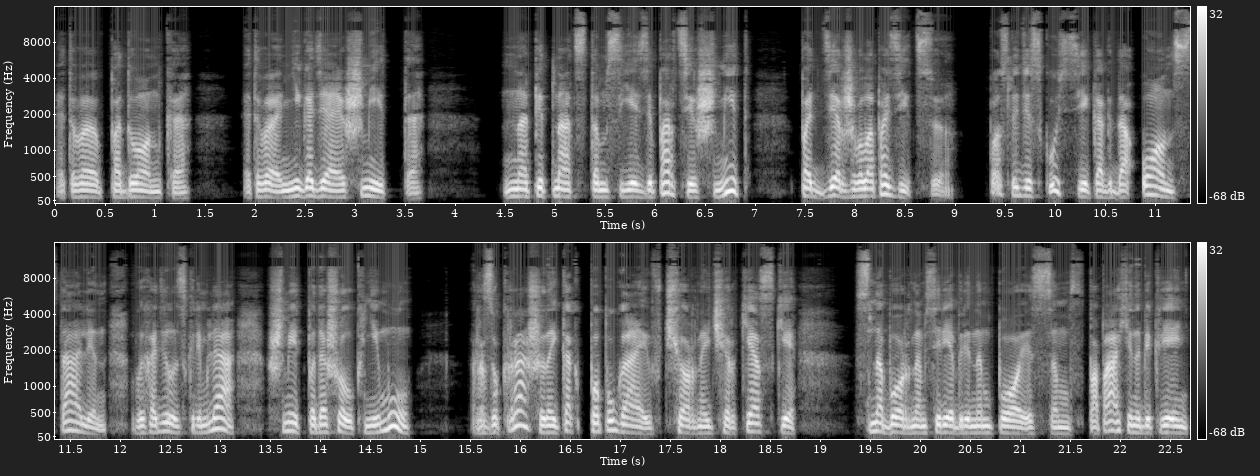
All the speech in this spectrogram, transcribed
этого подонка, этого негодяя Шмидта. На пятнадцатом съезде партии Шмидт поддерживал оппозицию. После дискуссии, когда он, Сталин, выходил из Кремля, Шмидт подошел к нему, разукрашенный, как попугай в черной черкеске, с наборным серебряным поясом, в папахе на бекрень,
